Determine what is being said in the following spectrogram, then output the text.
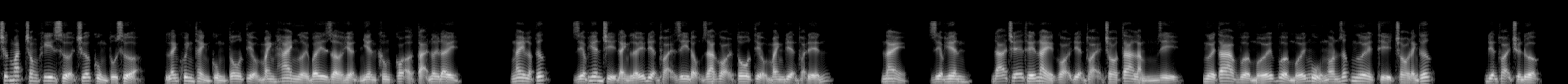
trước mắt trong khi sửa chữa cùng tu sửa lanh khuynh thành cùng tô tiểu manh hai người bây giờ hiển nhiên không có ở tại nơi đây. Ngay lập tức, diệp hiên chỉ đánh lấy điện thoại di động ra gọi tô tiểu manh điện thoại đến. Này, diệp hiên, đã trễ thế này gọi điện thoại cho ta làm gì? Người ta vừa mới vừa mới ngủ ngon giấc ngươi thì cho đánh thức. Điện thoại truyền được,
